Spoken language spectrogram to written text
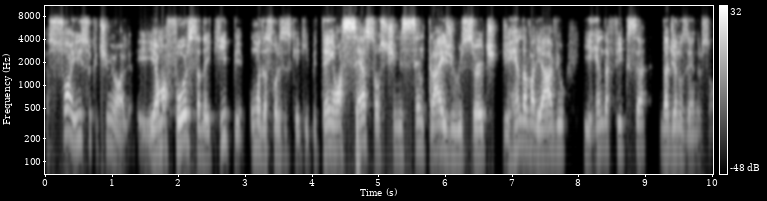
É só isso que o time olha. E é uma força da equipe, uma das forças que a equipe tem é o acesso aos times centrais de research de renda variável e renda fixa da Janus Anderson,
